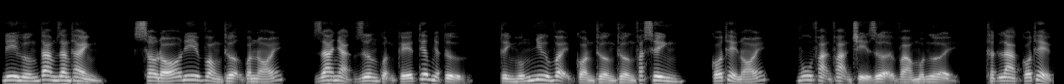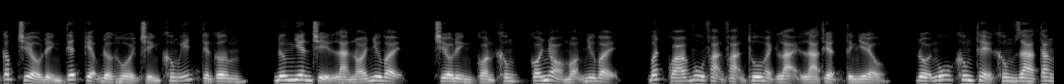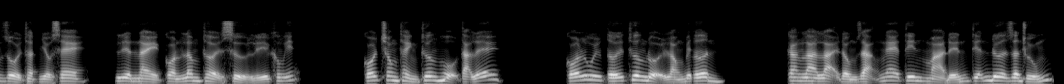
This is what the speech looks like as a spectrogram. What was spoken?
đi hướng Tam Giang Thành, sau đó đi vòng thượng quan nói, ra nhạc dương quận kế tiếp nhật tử, tình huống như vậy còn thường thường phát sinh, có thể nói, vu phản phản chỉ dựa vào một người, thật là có thể cấp triều đình tiết kiệm được hồi trình không ít tiền cơm, đương nhiên chỉ là nói như vậy, triều đình còn không có nhỏ mọn như vậy, bất quá vu phản phản thu hoạch lại là thiệt tình nhiều, đội ngũ không thể không gia tăng rồi thật nhiều xe, liền này còn lâm thời xử lý không ít. Có trong thành thương hộ tạ lễ, có lui tới thương đội lòng biết ơn. Càng là lại đồng dạng nghe tin mà đến tiễn đưa dân chúng.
